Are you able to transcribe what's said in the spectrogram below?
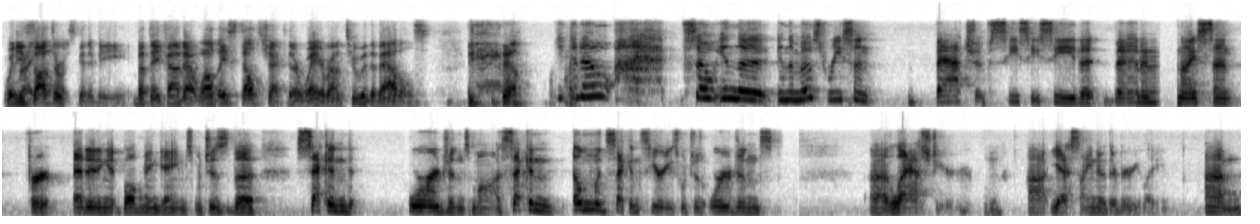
when you right. thought there was going to be. But they found out well they stealth checked their way around two of the battles. You know? You know so in the in the most recent batch of CCC that Ben and I sent for editing at Baldman Games, which is the second Origins mod, second Elmwood second series, which was Origins uh, last year. Mm-hmm. Uh, yes, I know they're very late. Um,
